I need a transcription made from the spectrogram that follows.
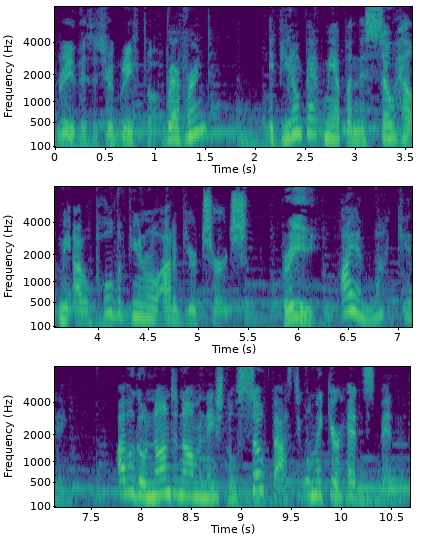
Bree, this is your grief talk. Reverend, if you don't back me up on this, so help me, I will pull the funeral out of your church. Bree. I am not kidding. I will go non denominational so fast it will make your head spin.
